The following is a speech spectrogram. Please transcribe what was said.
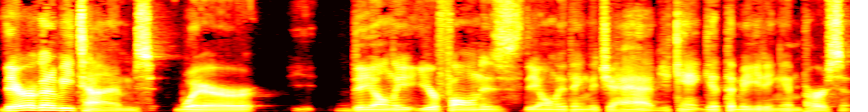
there are going to be times where the only your phone is the only thing that you have. You can't get the meeting in person.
